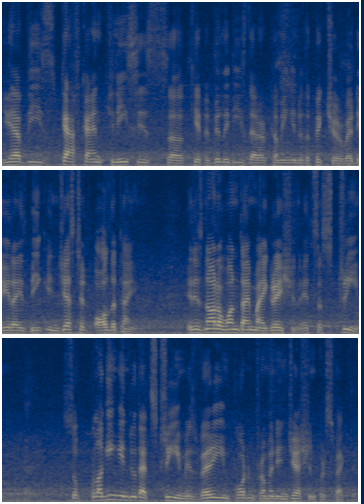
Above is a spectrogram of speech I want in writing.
You have these Kafka and Kinesis uh, capabilities that are coming into the picture where data is being ingested all the time. It is not a one-time migration, it's a stream. Okay. So plugging into that stream is very important from an ingestion perspective.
